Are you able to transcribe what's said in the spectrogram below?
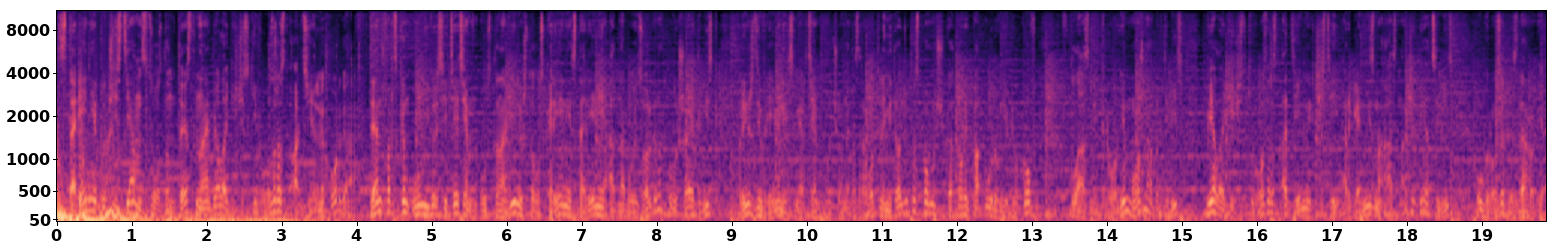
Старение по частям создан тест на биологический возраст отдельных органов. В Тенфордском университете установили, что ускорение старения одного из органов повышает риск преждевременной смерти. Ученые разработали методику, с помощью которой по уровню белков плазме крови можно определить биологический возраст отдельных частей организма, а значит и оценить угрозы для здоровья.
